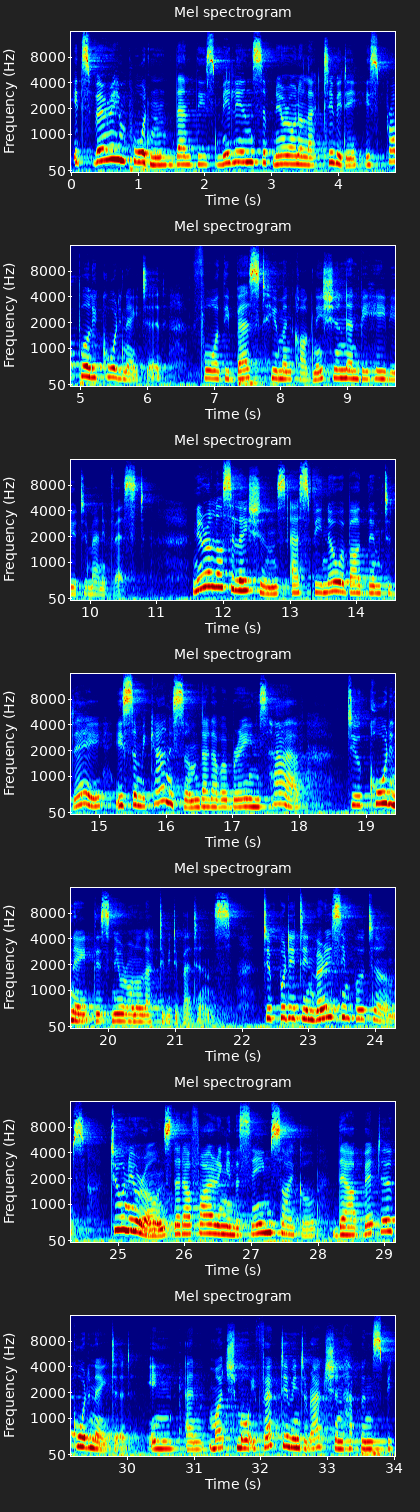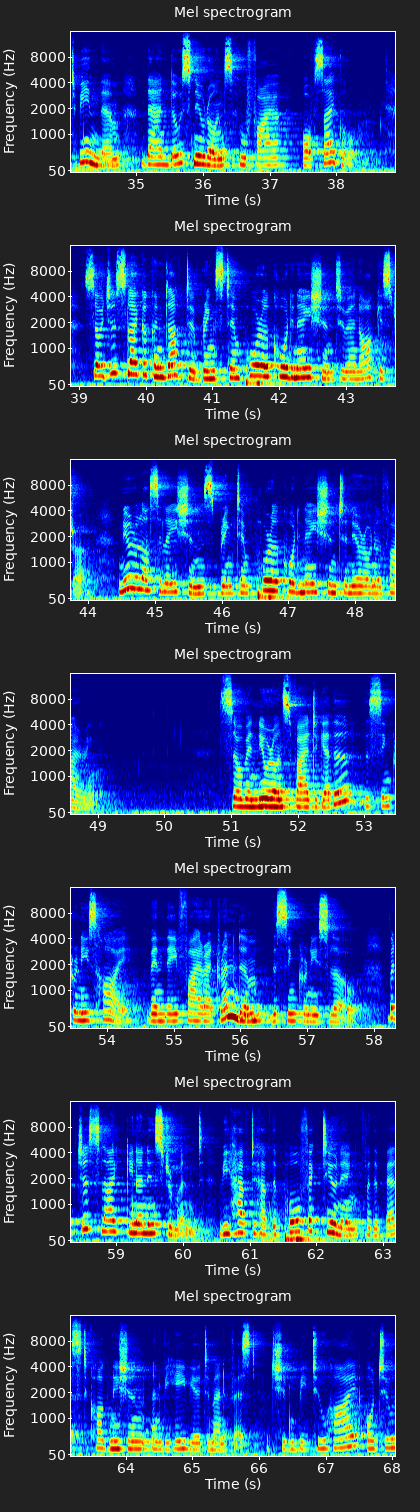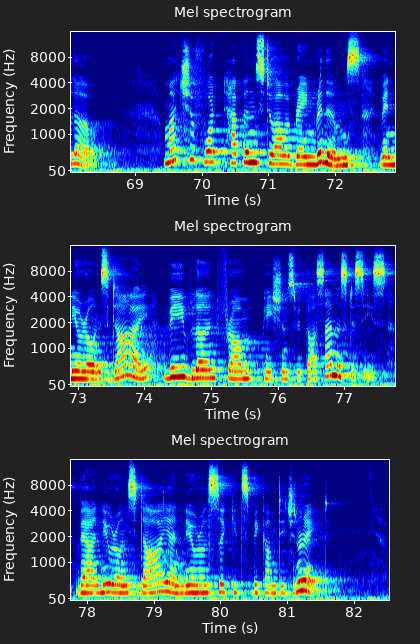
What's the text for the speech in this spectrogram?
It's very important that these millions of neuronal activity is properly coordinated for the best human cognition and behavior to manifest. Neural oscillations, as we know about them today, is a mechanism that our brains have to coordinate these neuronal activity patterns. To put it in very simple terms, two neurons that are firing in the same cycle, they are better coordinated in and much more effective interaction happens between them than those neurons who fire off cycle. So, just like a conductor brings temporal coordination to an orchestra, neural oscillations bring temporal coordination to neuronal firing. So, when neurons fire together, the synchrony is high. When they fire at random, the synchrony is low. But just like in an instrument, we have to have the perfect tuning for the best cognition and behavior to manifest. It shouldn't be too high or too low. Much of what happens to our brain rhythms when neurons die, we've learned from patients with Alzheimer's disease, where neurons die and neural circuits become degenerate.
